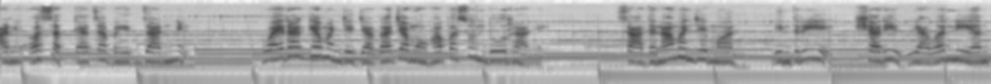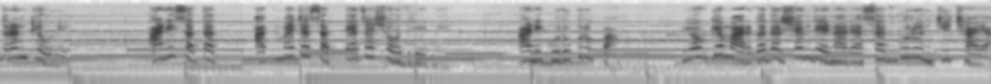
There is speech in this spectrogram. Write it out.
आणि असत्याचा भेद जाणणे. वैराग्य म्हणजे जगाच्या मोहापासून दूर राहणे. साधना म्हणजे मन इंद्रिये शरीर यावर नियंत्रण ठेवणे. आणि सतत आत्म्याच्या सत्याचा शोध घेणे. आणि गुरुकृपा योग्य मार्गदर्शन देणाऱ्या सद्गुरूंची छाया.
